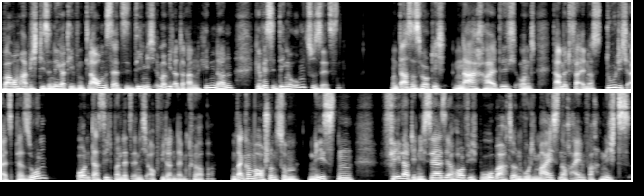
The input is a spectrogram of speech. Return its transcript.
Warum habe ich diese negativen Glaubenssätze, die mich immer wieder daran hindern, gewisse Dinge umzusetzen? Und das ist wirklich nachhaltig und damit veränderst du dich als Person und das sieht man letztendlich auch wieder in deinem Körper. Und dann kommen wir auch schon zum nächsten Fehler, den ich sehr, sehr häufig beobachte und wo die meisten auch einfach nichts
